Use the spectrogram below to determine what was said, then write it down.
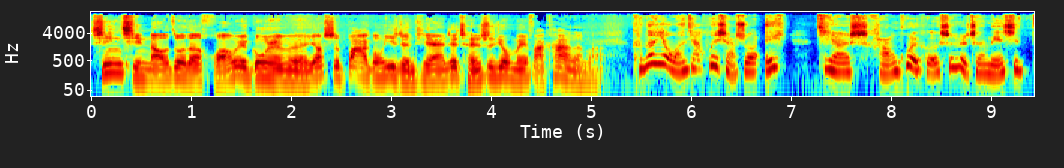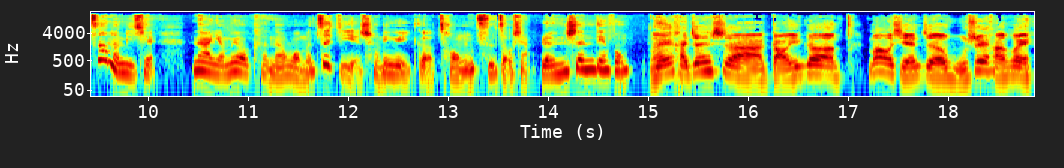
辛勤劳作的环卫工人们，要是罢工一整天，这城市就没法看了嘛。可能有玩家会想说，哎，既然行会和深水城联系这么密切。那有没有可能我们自己也成立一个，从此走向人生巅峰？哎，还真是啊，搞一个冒险者午睡行会，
